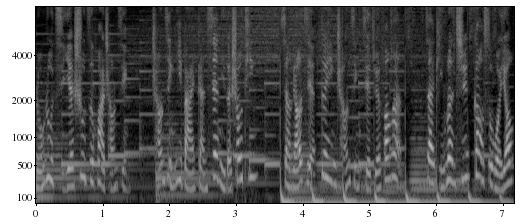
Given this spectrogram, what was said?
融入企业数字化场景，场景一百，感谢你的收听。想了解对应场景解决方案，在评论区告诉我哟。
